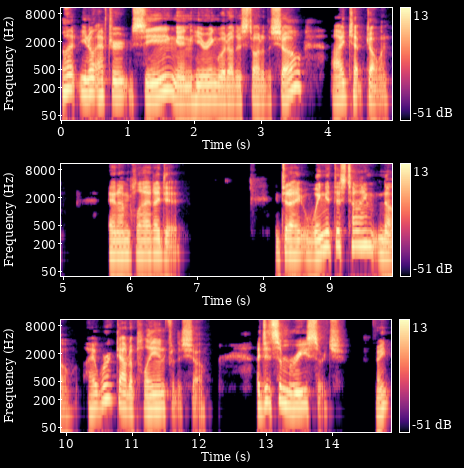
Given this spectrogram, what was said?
But, you know, after seeing and hearing what others thought of the show, I kept going. And I'm glad I did. Did I wing it this time? No. I worked out a plan for the show. I did some research, right?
